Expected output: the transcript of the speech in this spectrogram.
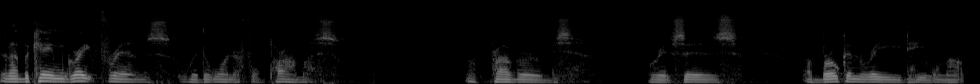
And I became great friends with the wonderful promise of Proverbs where it says, A broken reed he will not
